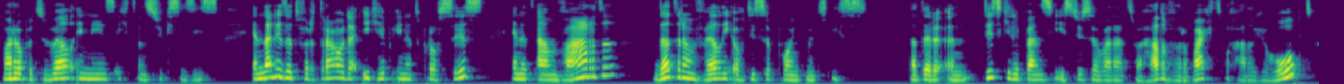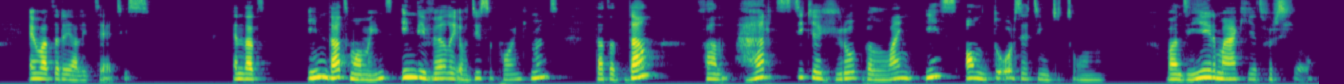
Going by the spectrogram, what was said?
waarop het wel ineens echt een succes is. En dat is het vertrouwen dat ik heb in het proces en het aanvaarden dat er een valley of disappointment is. Dat er een discrepantie is tussen wat we hadden verwacht of hadden gehoopt en wat de realiteit is. En dat in dat moment, in die valley of disappointment, dat het dan van hartstikke groot belang is om doorzetting te tonen. Want hier maak je het verschil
